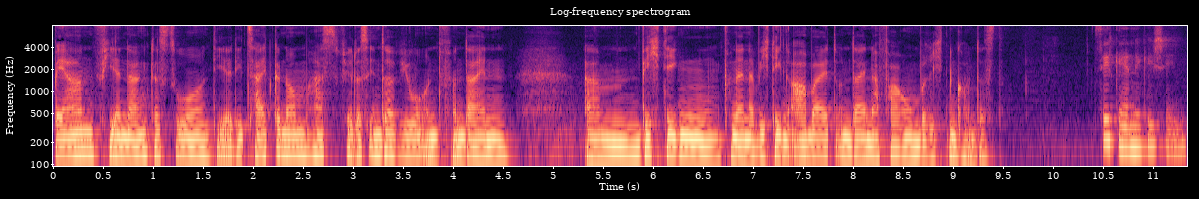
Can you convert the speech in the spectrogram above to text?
Bern, vielen Dank, dass du dir die Zeit genommen hast für das Interview und von deinen ähm, wichtigen, von deiner wichtigen Arbeit und deinen Erfahrungen berichten konntest. Sehr gerne geschehen.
